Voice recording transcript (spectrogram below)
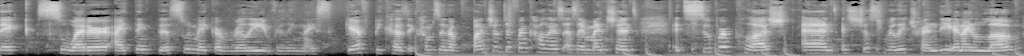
thick sweater. I think this would make a really, really nice gift because it comes in a bunch of different colors as I mentioned. It's super plush and it's just really trendy and I love,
